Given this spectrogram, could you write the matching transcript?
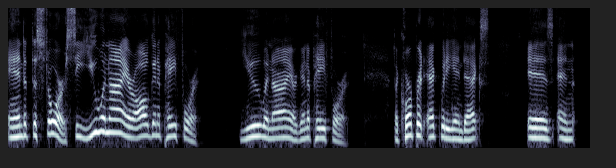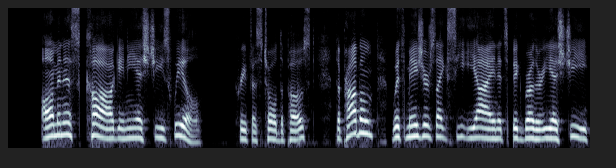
and at the store. See, you and I are all going to pay for it. You and I are going to pay for it. The corporate equity index is an ominous cog in ESG's wheel, Kreifels told the Post. The problem with measures like CEI and its big brother ESG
